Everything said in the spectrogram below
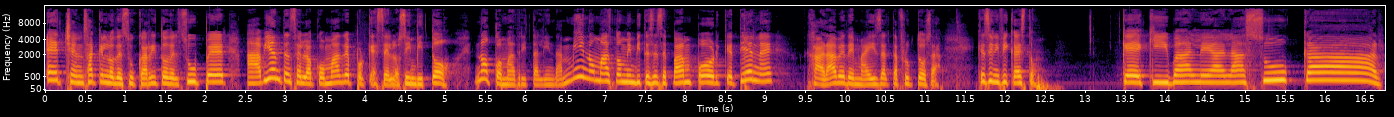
echen, sáquenlo de su carrito del súper, aviéntenselo a comadre porque se los invitó. No, comadrita linda, a mí nomás no me invites ese pan porque tiene jarabe de maíz de alta fructosa. ¿Qué significa esto? Que equivale al azúcar.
